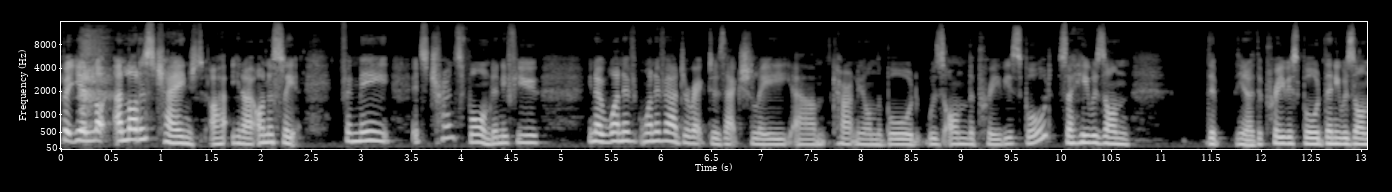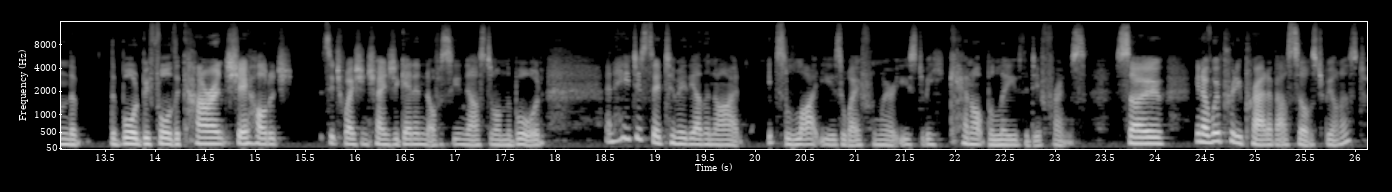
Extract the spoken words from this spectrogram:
but yeah, a lot, a lot has changed. Uh, you know, honestly, for me, it's transformed. And if you, you know, one of one of our directors actually um, currently on the board was on the previous board. So he was on the you know the previous board. Then he was on the the board before the current shareholder situation changed again, and obviously now still on the board. And he just said to me the other night, it's light years away from where it used to be. He cannot believe the difference. So, you know, we're pretty proud of ourselves, to be honest.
